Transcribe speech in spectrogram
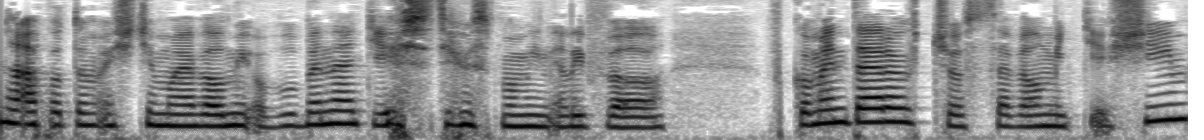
No a potom ešte moja veľmi obľúbená, tiež ste ju spomínali v v komentároch, čo sa veľmi teším,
